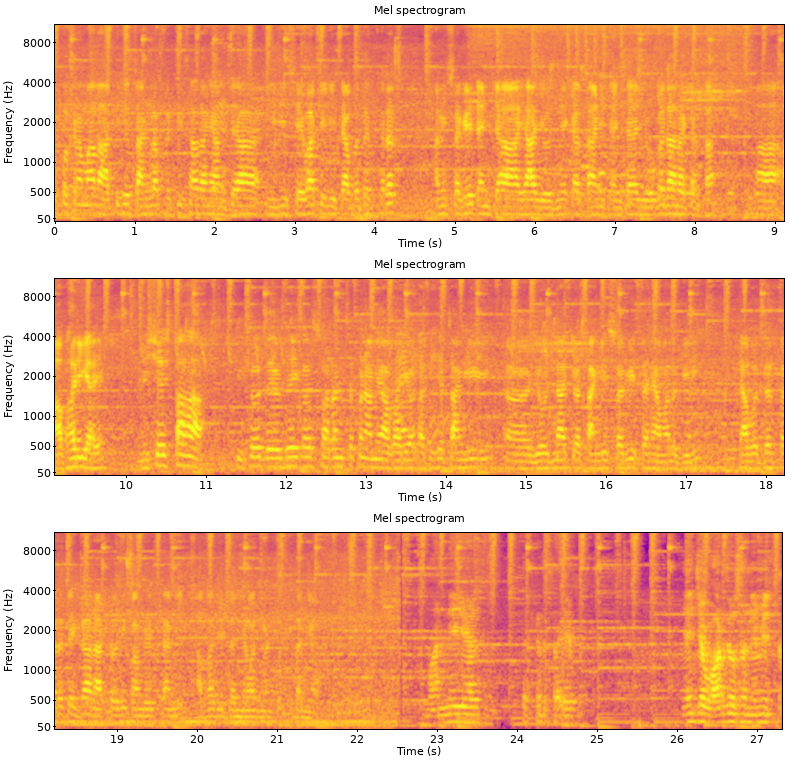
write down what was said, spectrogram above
उपक्रमाला अतिशय चांगला प्रतिसाद आणि आमच्या ही जी सेवा केली त्याबद्दल खरंच आम्ही सगळे त्यांच्या ह्या योजनेकरता आणि त्यांच्या योगदानाकरता आभारी आहे. विशेषतः किशोर देवधेकर सरांचं पण आम्ही आभारी आहोत. अतिशय चांगली योजना किंवा चांगली सर्व्हिस त्याने आम्हाला दिली. त्याबद्दल परत एकदा राष्ट्रवादी काँग्रेसचे आम्ही आभारी धन्यवाद म्हणतो. धन्यवाद. माननीय तटकर साहेब यांच्या वाढदिवसानिमित्त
